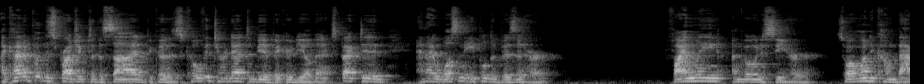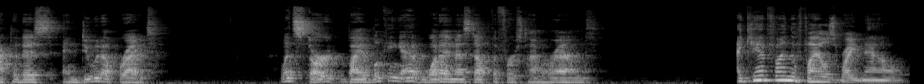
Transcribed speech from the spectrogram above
I kind of put this project to the side because COVID turned out to be a bigger deal than expected, and I wasn't able to visit her. Finally, I'm going to see her, so I want to come back to this and do it up right. Let's start by looking at what I messed up the first time around. I can't find the files right now,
